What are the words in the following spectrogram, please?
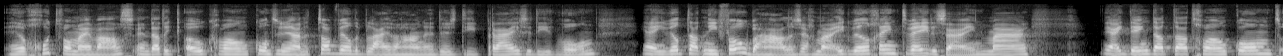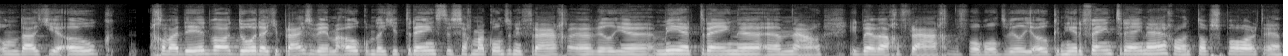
heel goed voor mij was. En dat ik ook gewoon continu aan de top wilde blijven hangen. Dus die prijzen die ik won... Ja, je wilt dat niveau behalen, zeg maar. Ik wil geen tweede zijn, maar... Ja, ik denk dat dat gewoon komt omdat je ook gewaardeerd wordt doordat je prijzen wint, maar ook omdat je trainst. Dus zeg maar continu vragen, wil je meer trainen? Ehm, nou, ik ben wel gevraagd, bijvoorbeeld, wil je ook een Heerenveen trainen? Gewoon topsport. En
